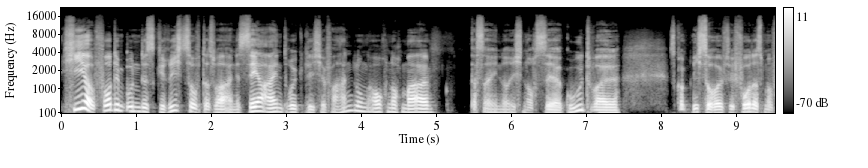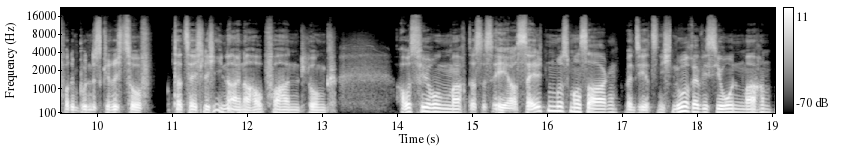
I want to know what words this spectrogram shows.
hier vor dem Bundesgerichtshof, das war eine sehr eindrückliche Verhandlung auch nochmal, das erinnere ich noch sehr gut, weil es kommt nicht so häufig vor, dass man vor dem Bundesgerichtshof tatsächlich in einer Hauptverhandlung Ausführungen macht. Das ist eher selten, muss man sagen, wenn sie jetzt nicht nur Revisionen machen,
